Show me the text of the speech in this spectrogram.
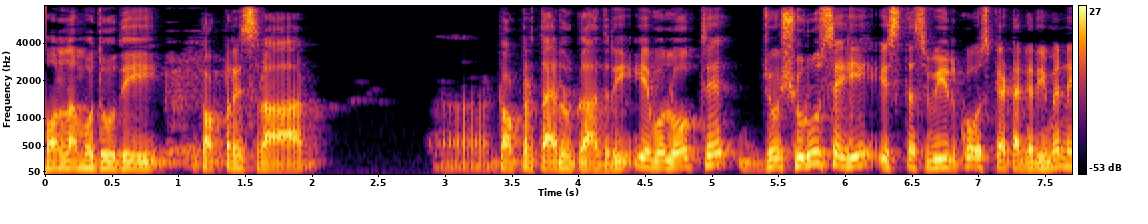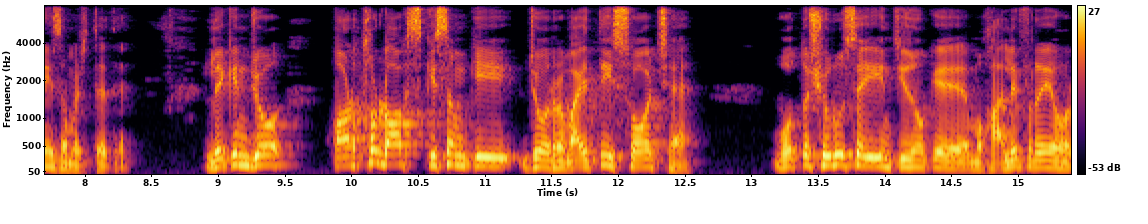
مولانا مدودی ڈاکٹر اسرار ڈاکٹر طائر القادری، یہ وہ لوگ تھے جو شروع سے ہی اس تصویر کو اس کیٹیگری میں نہیں سمجھتے تھے۔ لیکن جو آرتھوڈاکس قسم کی جو روایتی سوچ ہے، وہ تو شروع سے ہی ان چیزوں کے مخالف رہے اور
